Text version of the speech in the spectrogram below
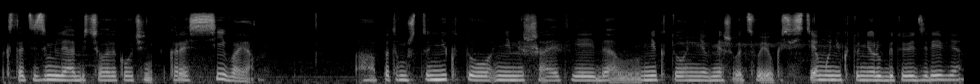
кстати, Земля без человека очень красивая, потому что никто не мешает ей, да, никто не вмешивает свою экосистему, никто не рубит ее деревья,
